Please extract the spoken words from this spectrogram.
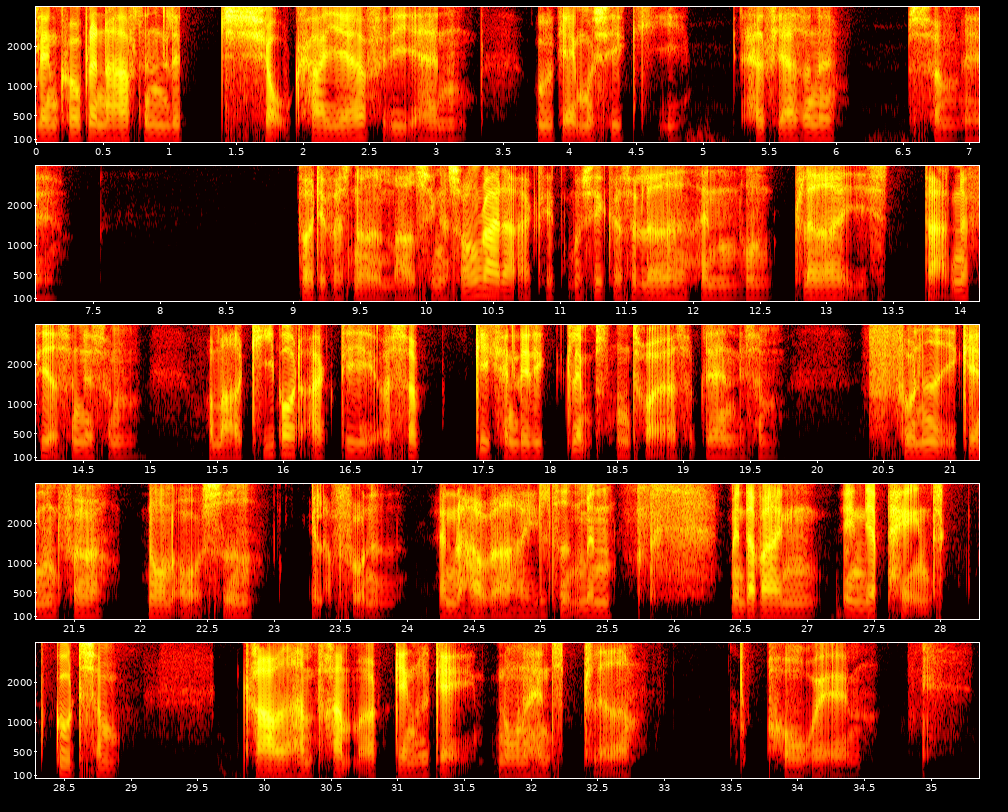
Glenn Copeland har haft en lidt sjov karriere, fordi han udgav musik i 70'erne, som, øh, hvor det var sådan noget meget singer-songwriter-agtigt musik, og så lavede han nogle plader i starten af 80'erne, som var meget keyboard-agtige, og så gik han lidt i glemsen, tror jeg, og så blev han ligesom fundet igen for nogle år siden. Eller fundet. Han har jo været her hele tiden, men, men der var en, en japansk gut, som gravede ham frem og genudgav nogle af hans plader. Og øh,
